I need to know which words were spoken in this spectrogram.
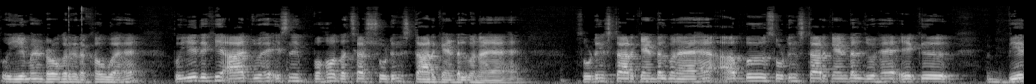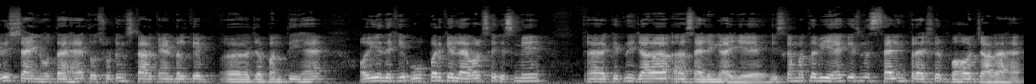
तो ये मैंने ड्रॉ करके रखा हुआ है। तो ये देखिए, आज जो है इसने बहुत अच्छा शूटिंग स्टार कैंडल बनाया है। शूटिंग स्टार कैंडल बनाया है। अब शूटिंग स्टार कैंडल जो है एक बियरिश शाइन होता है तो शूटिंग स्टार कैंडल के जब बनती है, और ये देखिए, ऊपर के लेवल से इसमें कितनी ज़्यादा सेलिंग आई है। इसका मतलब ये है कि इसमें सेलिंग प्रेशर बहुत ज़्यादा है।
